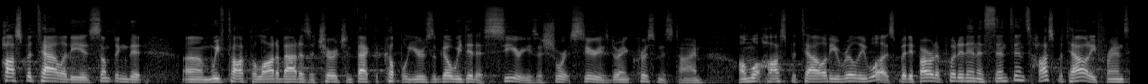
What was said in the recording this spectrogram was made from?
Hospitality is something that um, we've talked a lot about as a church. In fact, a couple years ago, we did a series, a short series during Christmas time, on what hospitality really was. But if I were to put it in a sentence, hospitality, friends,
